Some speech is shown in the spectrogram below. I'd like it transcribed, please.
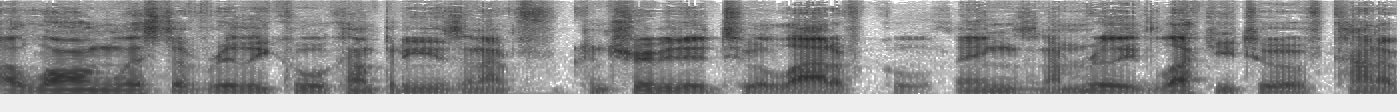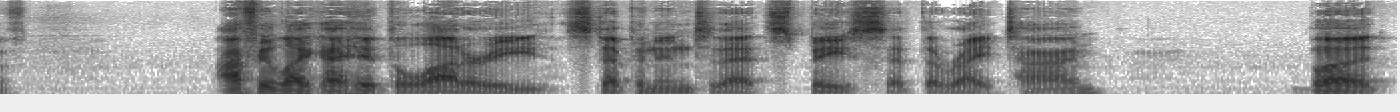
a long list of really cool companies and i've contributed to a lot of cool things and i'm really lucky to have kind of i feel like i hit the lottery stepping into that space at the right time. But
